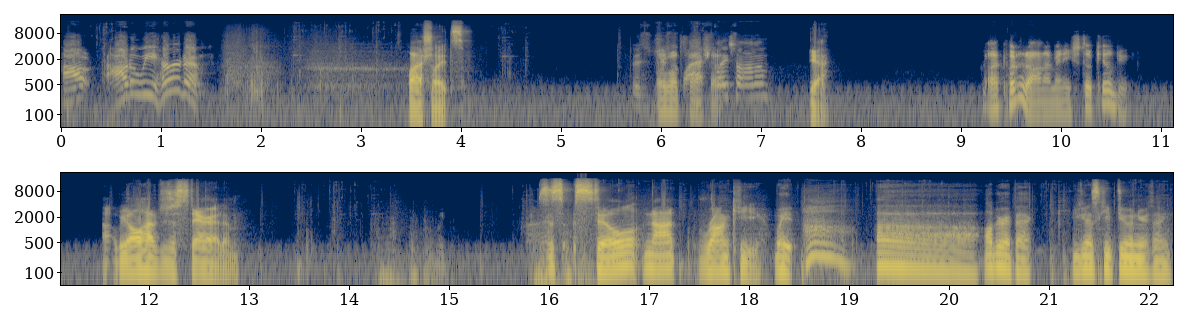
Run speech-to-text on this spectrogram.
How how do we hurt him? Flashlights. There's just What about flashlights flashlights? on him. Yeah. I put it on him and he still killed you. Uh, we all have to just stare at him. Is this still not wrong key? Wait. uh, I'll be right back. You guys keep doing your thing.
